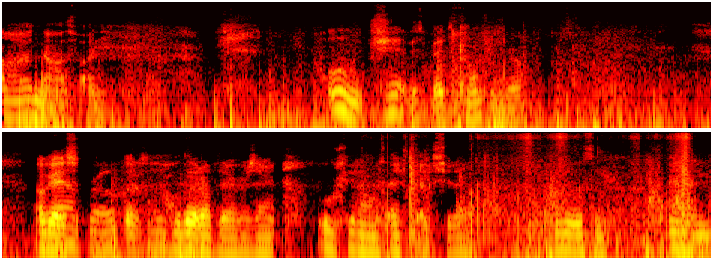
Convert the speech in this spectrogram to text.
Uh, no, it's fine. Oh shit, this bed's comfy, bro. Okay, yeah, so, bro. uh, hold it up there for a second. Oh shit! I almost X'd that shit out. Okay, listen. And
